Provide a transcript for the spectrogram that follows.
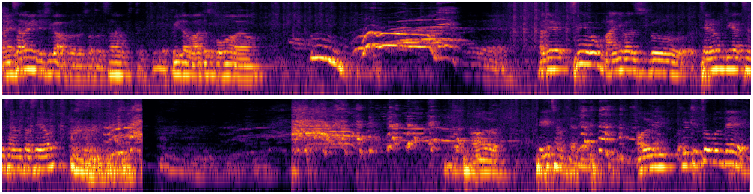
많이 사랑해 주시고 앞으로도 저도 사랑 부탁드립니다. 부이다 와줘서 고마워요. 네. 네네. 다들 새해 복 많이 받으시고 대롱지 같은 삶 사세요. 아유, 되게 창피하네. 아 여기 이렇게 좁은데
